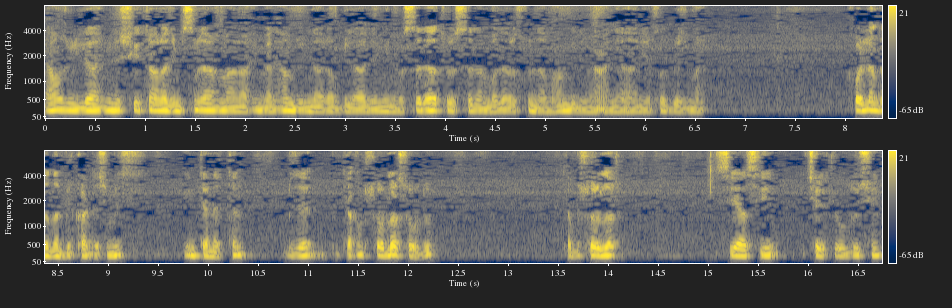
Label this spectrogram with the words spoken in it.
Euzubillahimineşşeytanirracim. Bismillahirrahmanirrahim. Elhamdülillahi Rabbil alemin. Ve salatu ve selamu ala Resulullah Muhammedin ve ala aleyhi ve ecmaîn. Hollanda'dan bir kardeşimiz internetten bize bir takım sorular sordu. Tabi bu sorular siyasi içerikli olduğu için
